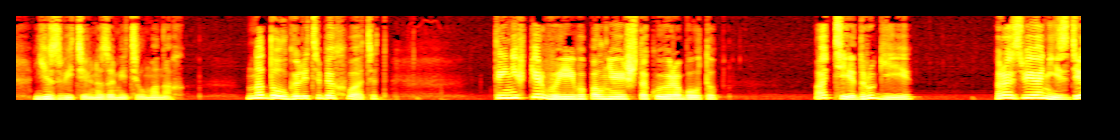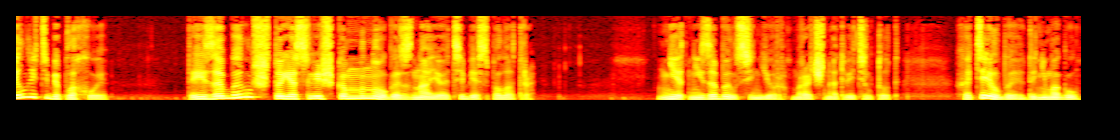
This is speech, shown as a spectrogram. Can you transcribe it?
— язвительно заметил монах. «Надолго ли тебя хватит? Ты не впервые выполняешь такую работу. А те другие. Разве они сделали тебе плохое? Ты забыл, что я слишком много знаю о тебе, Спалатра?» «Нет, не забыл, сеньор», — мрачно ответил тот. «Хотел бы, да не могу.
